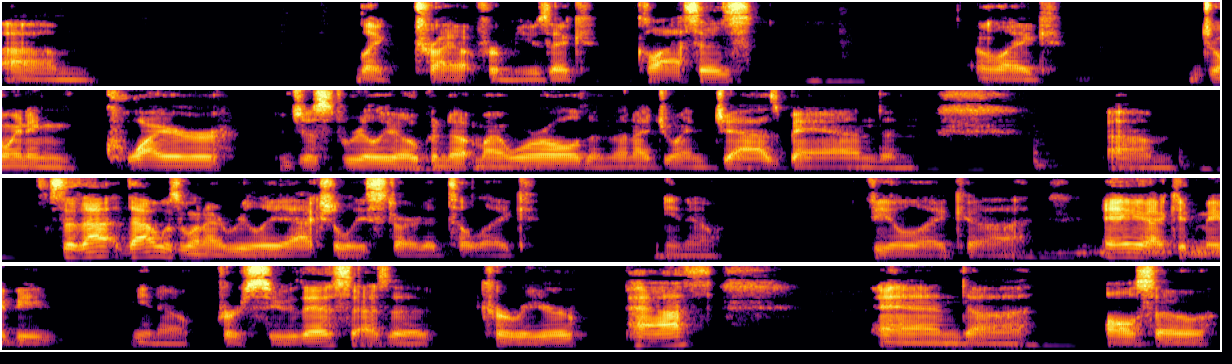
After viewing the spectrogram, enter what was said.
um, like try out for music classes. Like joining choir just really opened up my world, and then I joined jazz band, and um, so that that was when I really actually started to like, you know, feel like uh, a I could maybe you know pursue this as a career path and uh, also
